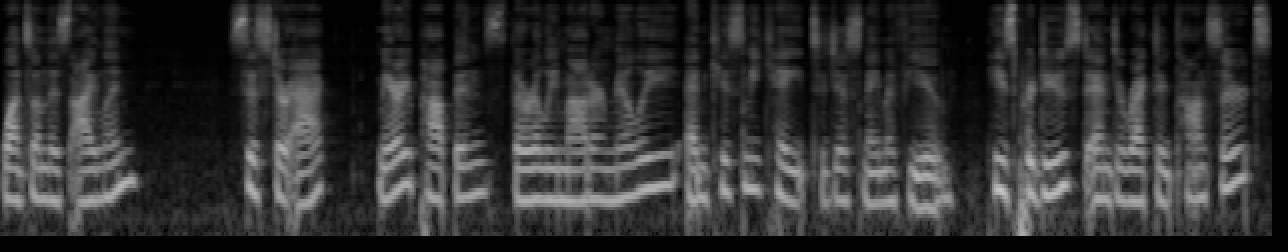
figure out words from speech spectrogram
Once on This Island, Sister Act, Mary Poppins, Thoroughly Modern Millie, and Kiss Me Kate, to just name a few. He's produced and directed concerts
